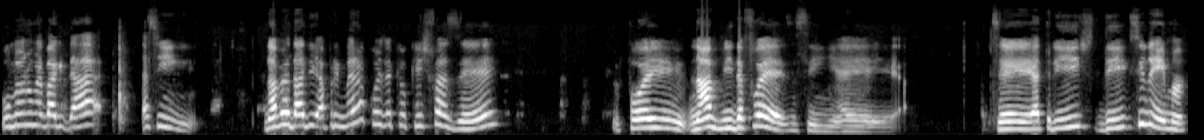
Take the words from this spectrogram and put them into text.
o meu nome é Bagdá. Assim, na verdade, a primeira coisa que eu quis fazer foi na vida foi essa, assim, é, ser atriz de cinema.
